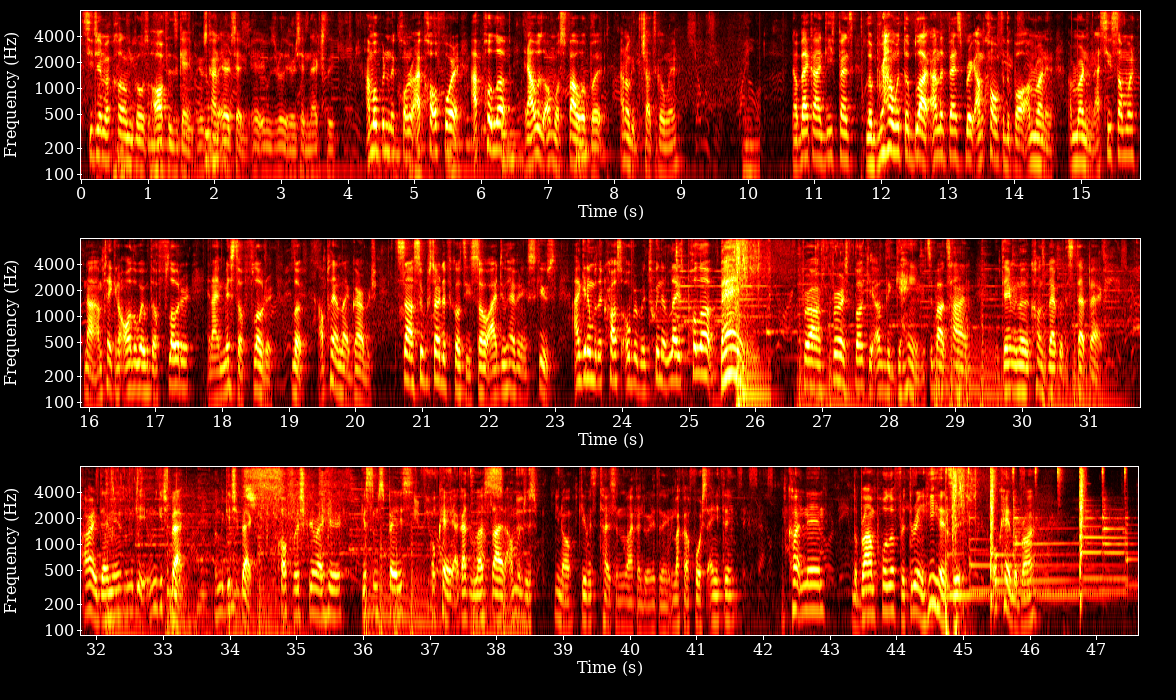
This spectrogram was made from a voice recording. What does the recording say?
CJ McCollum goes off this game. It was kind of irritating. It was really irritating, actually. I'm open in the corner. I call for it. I pull up, and I was almost fouled, but I don't get the shot to go in. Now back on defense, LeBron with the block. On the fast break, I'm calling for the ball. I'm running. I'm running. I see someone. Nah, I'm taking it all the way with a floater, and I missed a floater. Look, I'm playing like garbage. It's not superstar difficulty, so I do have an excuse. I get him with a crossover between the legs, pull up, bang! For our first bucket of the game. It's about time. Damian Lillard comes back with a step back. All right, Damian, let me get let me get you back. Let me get you back. Call for a screen right here. Get some space. Okay, I got the left side. I'm gonna just you know give it to Tyson. I'm not gonna do anything. I'm not gonna force anything. I'm cutting in. LeBron pulls up for three and he hits it. Okay, LeBron.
